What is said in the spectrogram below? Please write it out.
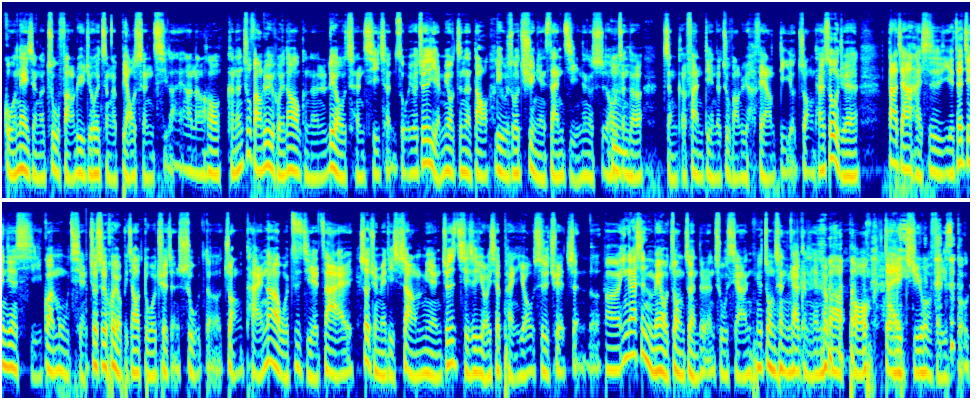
国内整个住房率就会整个飙升起来啊，然后可能住房率回到可能六成七成左右，就是也没有真的到，例如说去年三级那个时候，真的整个饭店的住房率非常低的状态，所以我觉得。大家还是也在渐渐习惯，目前就是会有比较多确诊数的状态。那我自己也在社群媒体上面，就是其实有一些朋友是确诊了，呃，应该是没有重症的人出现啊，因为重症应该可能也没有办法 po IG 或 Facebook。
